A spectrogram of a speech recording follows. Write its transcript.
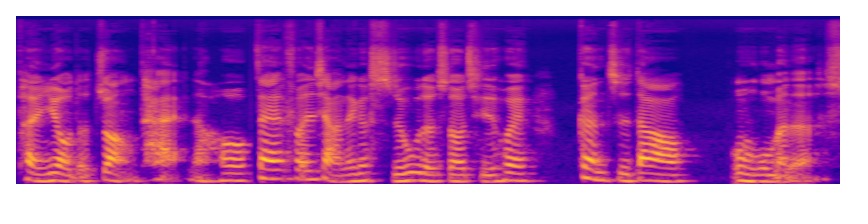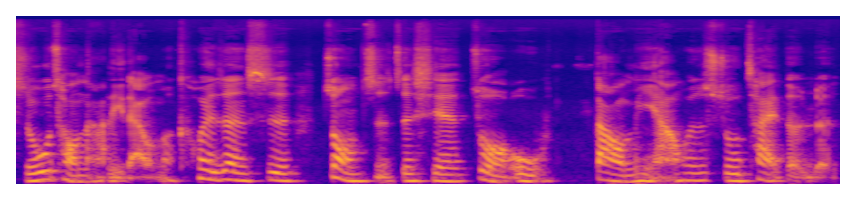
朋友的状态。然后在分享那个食物的时候，其实会更知道，嗯，我们的食物从哪里来，我们会认识种植这些作物、稻米啊，或者蔬菜的人。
